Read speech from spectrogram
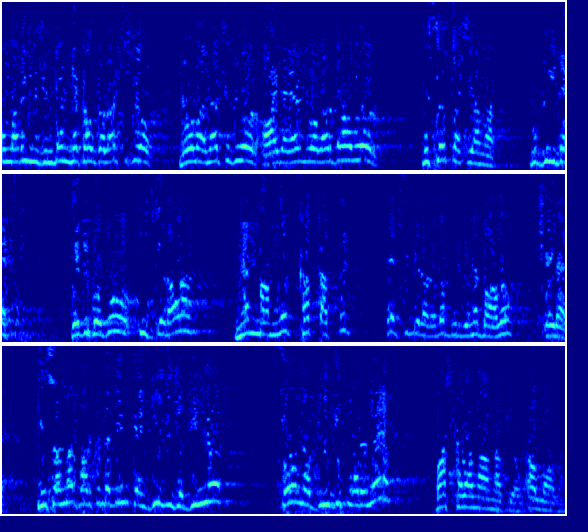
onların yüzünden ne kavgalar çıkıyor, ne olaylar çıkıyor, aileler yuvalar dağılıyor. Bu söz taşıyanlar, bu gıybet, dedikodu, iftira, nemmamlık, kattatlık, hepsi bir arada birbirine bağlı şeyler. İnsanlar farkında değilken gizlice dinliyor, sonra duyduklarını başkalarına anlatıyor. Allah Allah.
